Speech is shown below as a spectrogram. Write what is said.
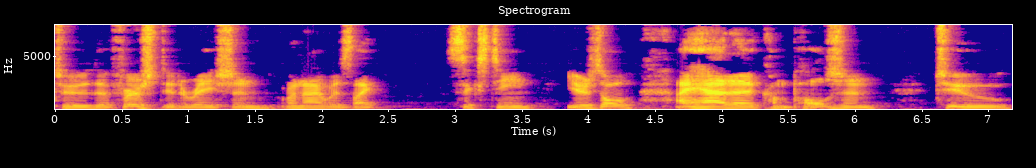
to the first iteration when I was like 16 years old, I had a compulsion to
